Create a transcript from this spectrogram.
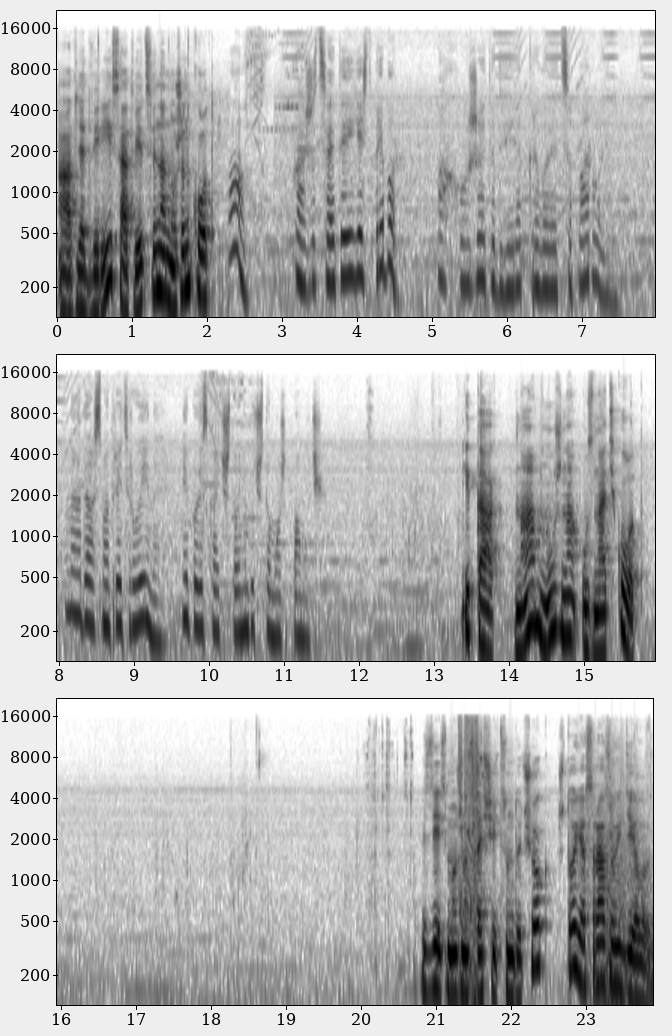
а для двери, соответственно, нужен код. Кажется, это и есть прибор. Похоже, эта дверь открывается паролем. Надо осмотреть руины и поискать что-нибудь, что может помочь. Итак, нам нужно узнать код. Здесь можно стащить сундучок, что я сразу и делаю.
